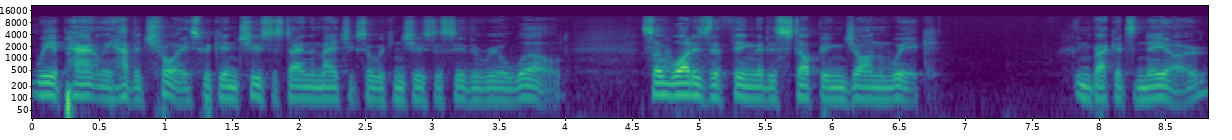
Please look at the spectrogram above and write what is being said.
we apparently have a choice. We can choose to stay in the Matrix or we can choose to see the real world. So what is the thing that is stopping John Wick in brackets Neo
